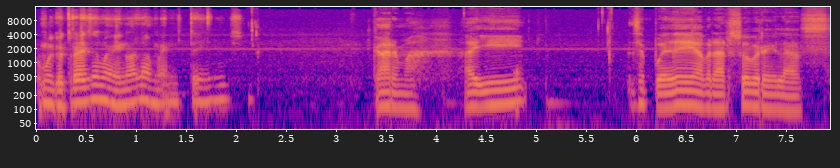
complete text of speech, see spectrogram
Como que otra vez se me vino a la mente eso. Karma. Ahí se puede hablar sobre las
